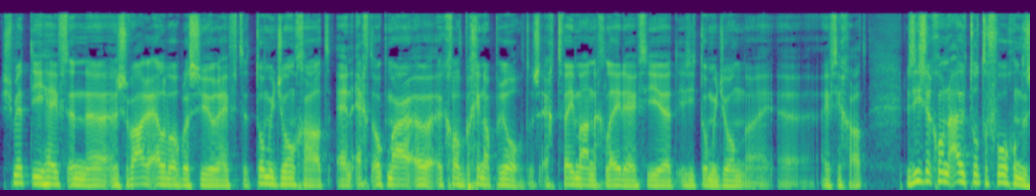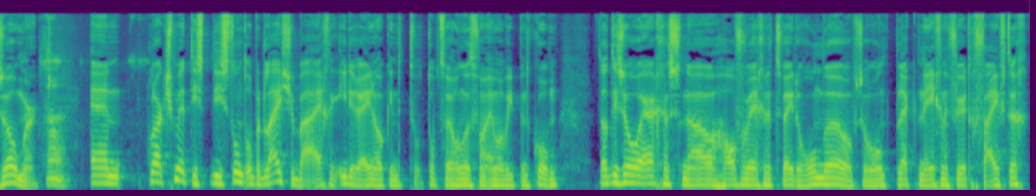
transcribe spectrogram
Schmidt die heeft een, uh, een zware elleboogblessure, heeft uh, Tommy John gehad. En echt ook maar, uh, ik geloof begin april. Dus echt twee maanden geleden heeft hij, is hij Tommy John heeft hij gehad. Dus die is er gewoon uit tot de volgende zomer. Oh. En Clark Schmidt die, die stond op het lijstje bij eigenlijk iedereen, ook in de top 200 van MLB.com. Dat hij zo ergens, nou halverwege de tweede ronde, of zo rond plek 49, 50...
